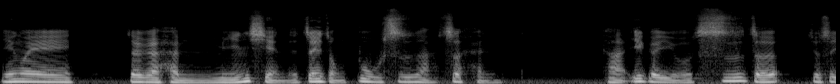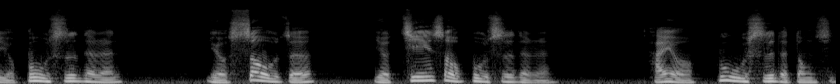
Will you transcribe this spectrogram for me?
因为这个很明显的这种布施啊，是很啊一个有施者，就是有布施的人，有受者，有接受布施的人，还有布施的东西，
